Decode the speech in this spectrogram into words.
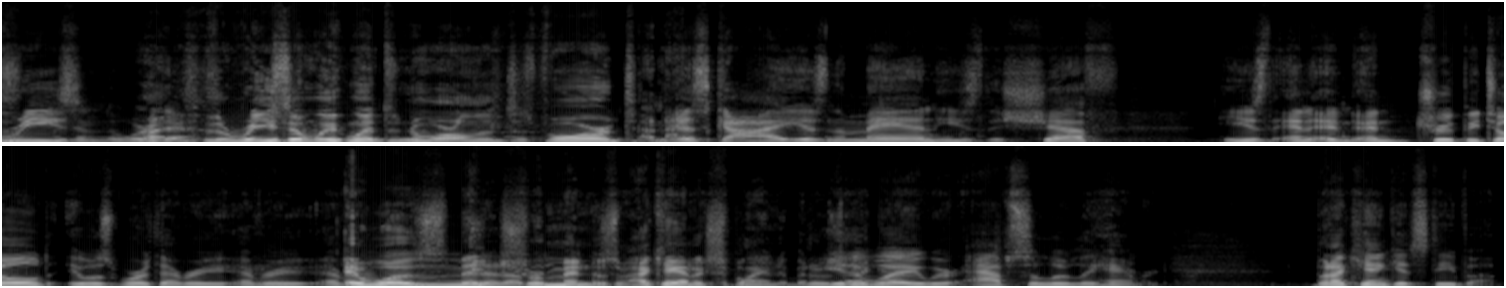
is- reason that we're Right. there. The reason we went to New Orleans is for tonight. This guy is the man. He's the chef. He's and, and and truth be told, it was worth every every every It was minute a of it. tremendous. I can't explain it, but it was Either that good. way, we're absolutely hammered. But I can't get Steve up.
